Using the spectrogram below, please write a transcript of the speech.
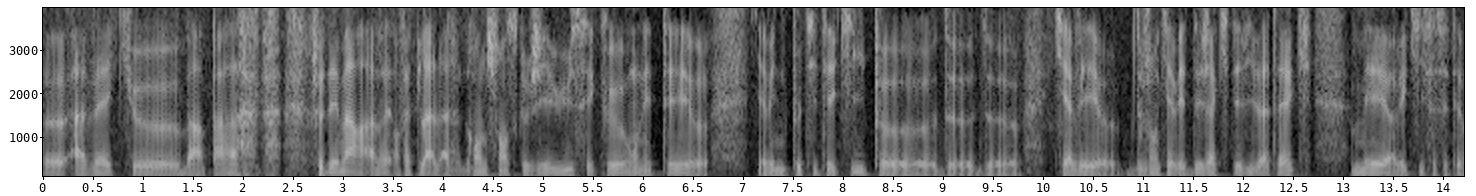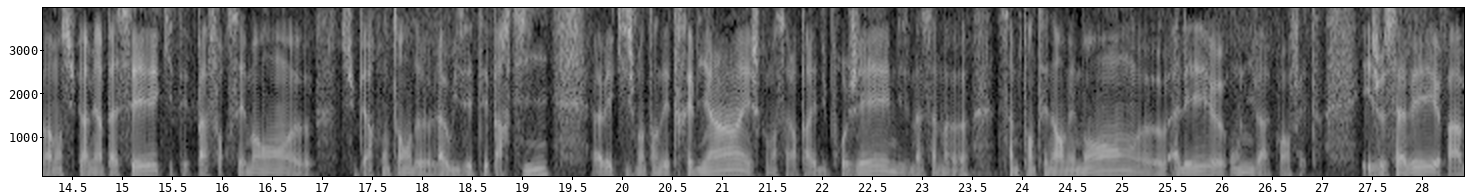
euh, avec, euh, ben pas, je démarre avec. En fait, la, la grande chance que j'ai eue, c'est que on était, euh, il y avait une petite équipe euh, de, de qui avait euh, de gens qui avaient déjà quitté Vivatech, mais avec qui ça s'était vraiment super bien passé, qui n'étaient pas forcément euh, super contents de là où ils étaient partis, avec qui je m'entendais très bien et je commence à leur parler du projet. Ils me disent bah ça me ça me tente énormément, allez on y va quoi en fait. Et je savais, enfin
